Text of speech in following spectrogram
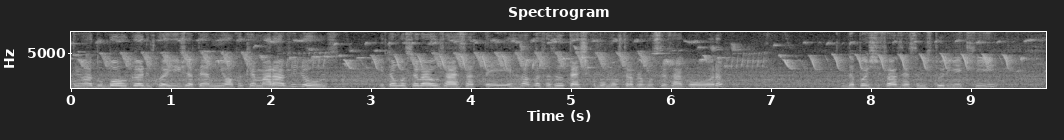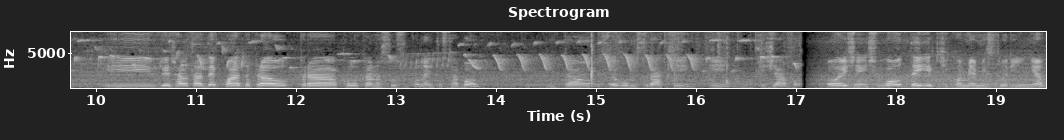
Tem um adubo orgânico aí, já tem a minhoca que é maravilhoso. Então você vai usar essa terra, vai fazer o teste que eu vou mostrar pra vocês agora. Depois de fazer essa misturinha aqui. E ver se ela tá adequada pra, pra colocar nas suas suculentas, tá bom? Então eu vou misturar aqui e, e já volto. Oi gente, voltei aqui com a minha misturinha,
